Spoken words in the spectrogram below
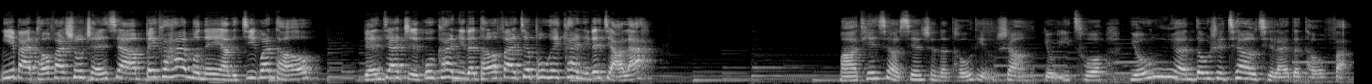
你把头发梳成像贝克汉姆那样的鸡冠头，人家只顾看你的头发，就不会看你的脚了。”马天笑先生的头顶上有一撮永远都是翘起来的头发，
